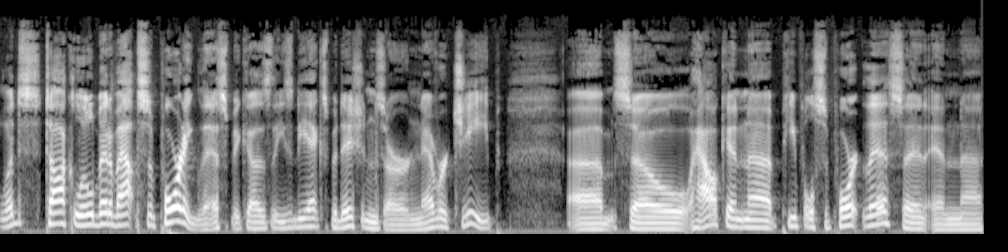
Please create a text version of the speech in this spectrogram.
let's talk a little bit about supporting this because these expeditions are never cheap. Um, so, how can uh, people support this, and, and uh,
